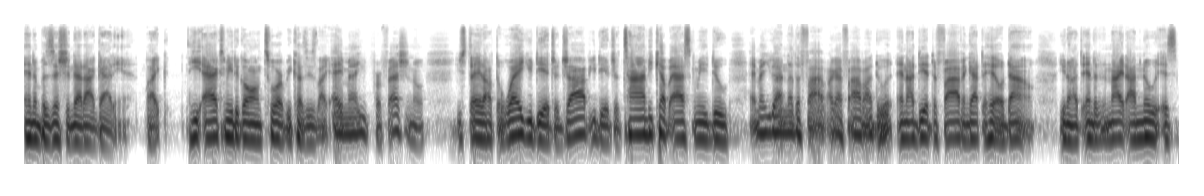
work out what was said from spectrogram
in a position that I got in. Like he asked me to go on tour because he's like, "Hey man, you professional. You stayed out the way. You did your job. You did your time." He kept asking me to do, "Hey man, you got another five? I got five. I do it." And I did the five and got the hell down. You know, at the end of the night, I knew it's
